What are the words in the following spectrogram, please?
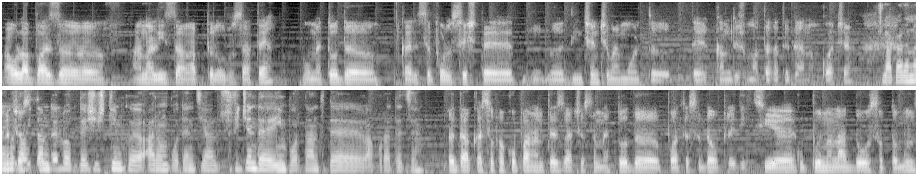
au la bază analiza apelor uzate, o metodă care se folosește uh, din ce în ce mai mult uh, de cam de jumătate de an încoace. Și la care noi Această... nu ne uităm deloc, deși știm că are un potențial suficient de important de acuratețe. Da, ca să fac o paranteză, această metodă poate să dea o predicție cu până la două săptămâni,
